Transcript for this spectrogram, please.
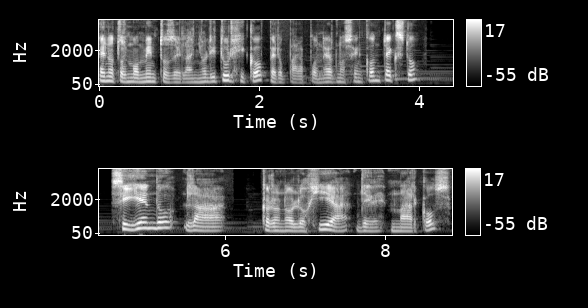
en otros momentos del año litúrgico, pero para ponernos en contexto, siguiendo la cronología de Marcos,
